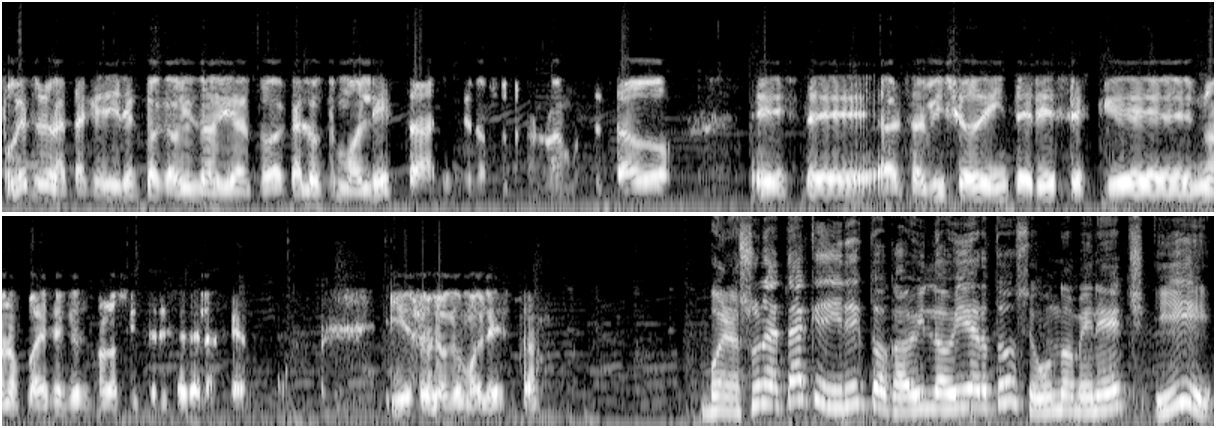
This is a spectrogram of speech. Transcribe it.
Porque esto es un ataque directo a Cabildo Abierto. Acá lo que molesta es que nosotros no hemos estado este, al servicio de intereses que no nos parece que son los intereses de la gente. Y eso es lo que molesta. Bueno, es un ataque directo a Cabildo Abierto, según Domenech, y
